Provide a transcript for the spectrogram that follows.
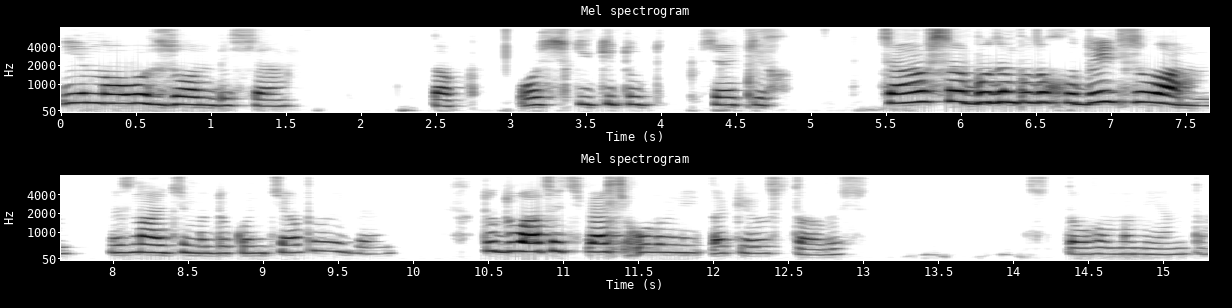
І нових зомбіся. Так, ось скільки тут всяких. Це ми все будемо проходити з вами. Не знаю, чи ми до кінця пройдемо. Тут 25 уровнів так і осталось з того моменту.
